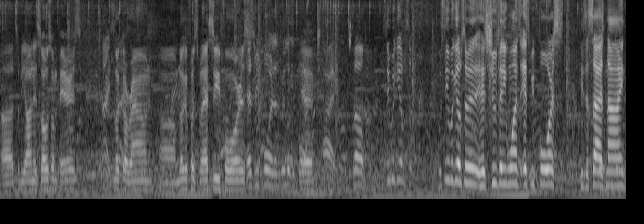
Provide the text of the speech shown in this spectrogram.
Uh, to be honest, sold some pairs. Nice. Looked nice. around, um, looking for some SC4s. SB4, that's what we're looking for. Yeah. All right. So, see if we get him some. We'll see if we get him some of his shoes that he wants. SB4s. He's a size nine.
